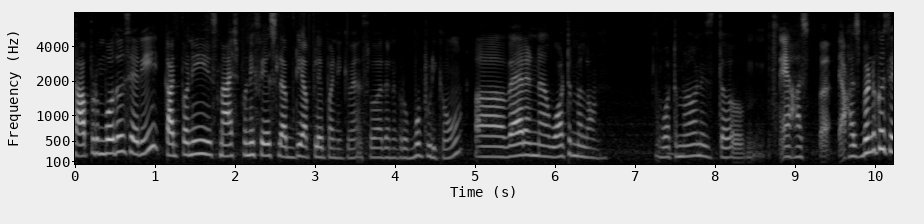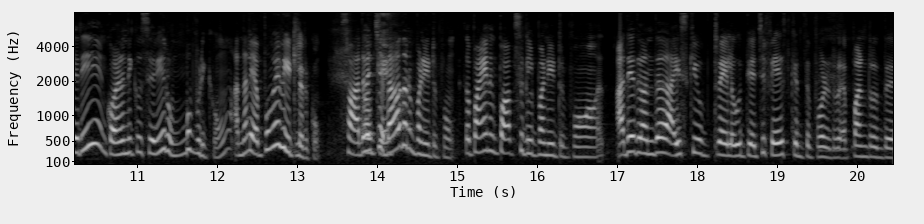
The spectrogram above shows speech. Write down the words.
சாப்பிடும்போதும் சரி கட் பண்ணி ஸ்மாஷ் பண்ணி ஃபேஸில் அப்படியே அப்ளை பண்ணிக்குவேன். ஸோ அது எனக்கு ரொம்ப பிடிக்கும். வேற என்ன? வாட்டர்மெலான் வாட்டர்மெலான் இஸ் த என் ஹஸ்ப ஹஸ்பண்டுக்கும் சரி என் குழந்தைக்கும் சரி ரொம்ப பிடிக்கும். அதனால எப்பவுமே வீட்டில் இருக்கும். ஸோ அதை வச்சு ஏதாவது ஒன்று பண்ணிட்டு இருப்போம். ஸோ பையனுக்கு பாப்சிக்கல் பண்ணிட்டு இருப்போம். அதே இது வந்து ஐஸ் கியூப் ட்ரேல ஊற்றி வச்சு ஃபேஸ்க்கு எடுத்து போடுற பண்ணுறது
